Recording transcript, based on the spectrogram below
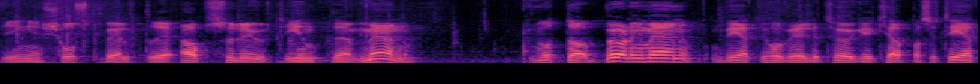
det är ingen kioskvältare, absolut inte. Men Lotta Burning Man vet jag har väldigt hög kapacitet.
